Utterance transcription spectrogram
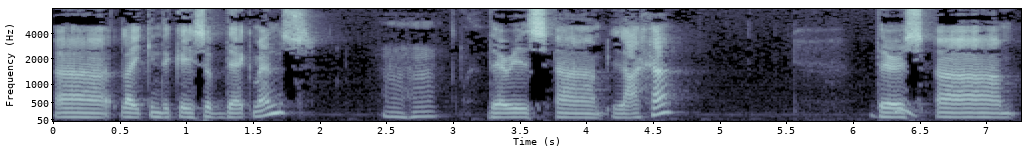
uh, like in the case of Deckman's. There is um, Laja. There's um,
